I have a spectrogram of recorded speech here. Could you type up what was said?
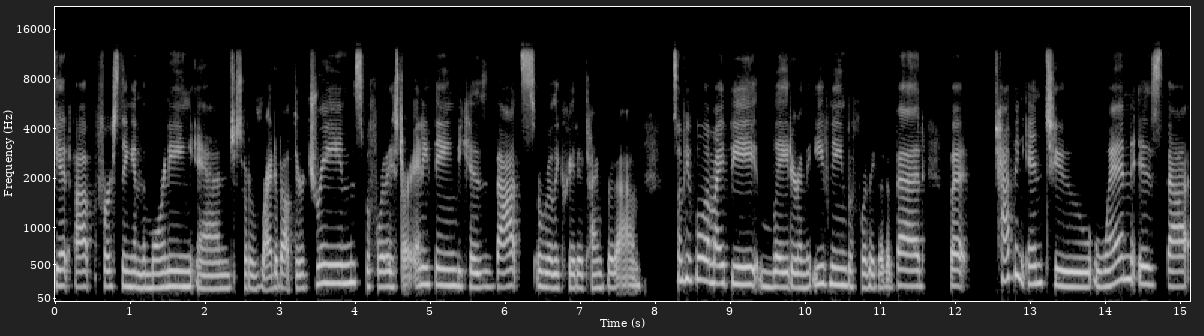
get up first thing in the morning and sort of write about their dreams before they start anything because that's a really creative time for them. Some people, it might be later in the evening before they go to bed, but tapping into when is that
